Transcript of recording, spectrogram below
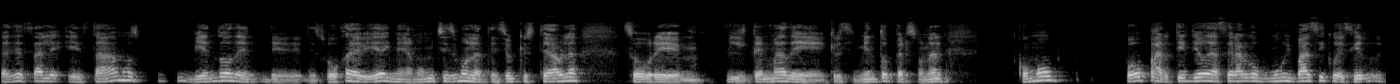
Gracias, Ale. Estábamos viendo de, de, su hoja de vida y me llamó muchísimo la atención que usted habla sobre el tema de crecimiento personal. ¿Cómo puedo partir yo de hacer algo muy básico, decir,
